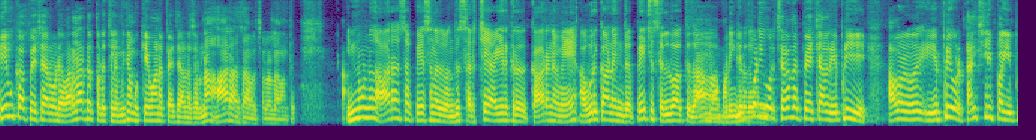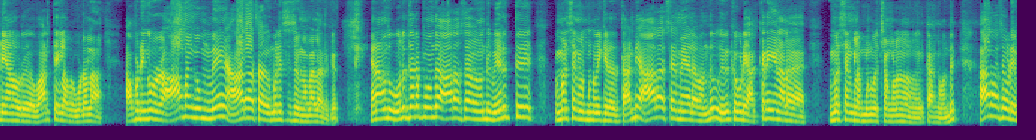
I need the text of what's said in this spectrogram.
திமுக பேச்சாளருடைய வரலாற்று தொடர்ச்சியில மிக முக்கியமான பேச்சாளர் சொல்லணும்னா ஆர் ஆசாவை சொல்லலாம் வந்து இன்னொன்னு ஆராசா பேசுனது வந்து சர்ச்சை ஆகிருக்கிறது காரணமே அவருக்கான இந்த பேச்சு செல்வாக்கு தான். அப்படிங்கிறது எப்படி ஒரு சிறந்த பேச்சாளர் எப்படி அவர் எப்படி ஒரு டங் ஸ்லிப் இப்படியான ஒரு வார்த்தைகளை அவர் விடலாம் அப்படிங்கிற ஒரு ஆதங்கமுமே ஆராசா விமர்சிச்சவங்க மேல இருக்கு. ஏன்னா வந்து ஒரு தரப்பு வந்து ஆராசாவை வந்து வெறுத்து விமர்சனங்களை முன்வைக்கிறதை தாண்டி ஆராசா மேல வந்து இருக்கக்கூடிய அக்கறையினால விமர்சனங்களை முன் வச்சவங்களும் இருக்காங்க வந்து. ஆராசாவுடைய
